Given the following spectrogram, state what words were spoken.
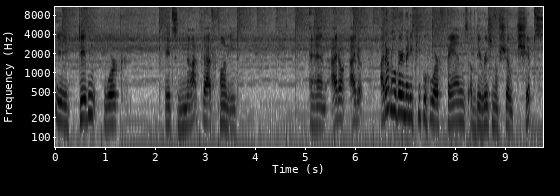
it didn't work. It's not that funny, and I don't, I don't, I don't know very many people who are fans of the original show Chips.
